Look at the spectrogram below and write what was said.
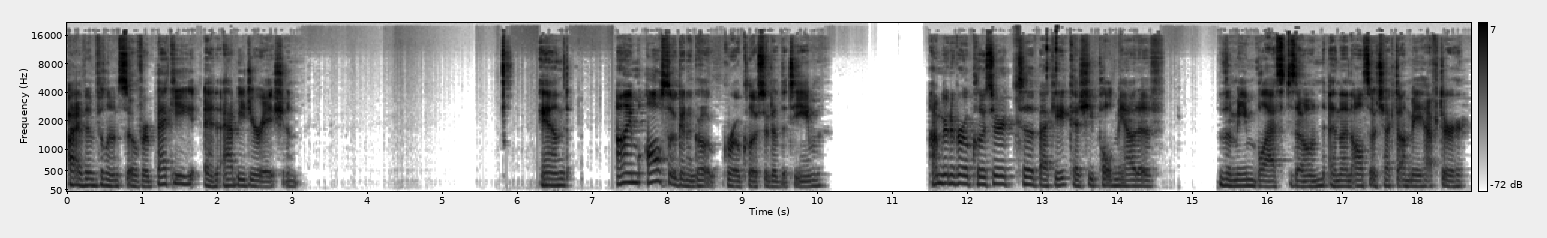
I have influence over Becky and Abby Duration. And I'm also going to grow, grow closer to the team. I'm going to grow closer to Becky because she pulled me out of the meme blast zone and then also checked on me after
